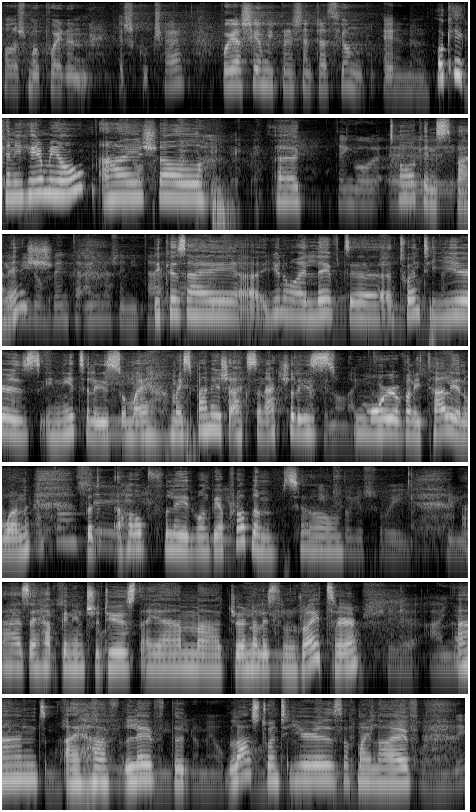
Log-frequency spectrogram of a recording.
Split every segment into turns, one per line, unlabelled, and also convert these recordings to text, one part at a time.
Todos me pueden escuchar. Voy a hacer mi presentación en
Okay, can you hear me all? I shall uh, talk in Spanish
vivido 20 años en Italia,
because I, uh, you know, I lived uh, 20 years in Italy, so my, my Spanish accent actually is more of an Italian one, but hopefully it won't be a problem. So,
Dicho, yo soy
as I have been introduced, I am a journalist and writer, and I have lived the last 20 years of my life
